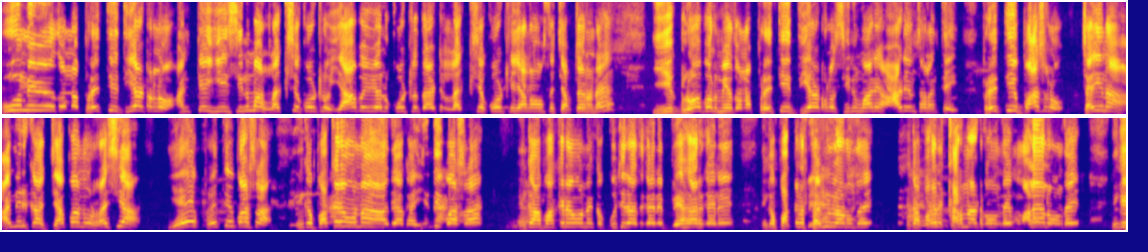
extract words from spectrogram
భూమి మీద ఉన్న ప్రతి థియేటర్లో అంటే ఈ సినిమా లక్ష కోట్లు యాభై వేల కోట్లు దాటి లక్ష కోట్లు ఎలా వస్తే చెప్తానంటే ఈ గ్లోబల్ మీద ఉన్న ప్రతి థియేటర్లో సినిమాని ఆడించాలంతే. ప్రతి భాషలో చైనా అమెరికా జపాన్ రష్యా ఏ ప్రతి భాష. ఇంకా పక్కనే ఉన్న అది ఒక హిందీ భాష ఇంకా పక్కనే ఉన్న ఇంకా గుజరాత్ కానీ బీహార్ కానీ ఇంకా పక్కన తమిళనాడు ఉంది. ఇంకా పక్కన కర్ణాటక ఉంది మలయాళం ఉంది. ఇంకా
